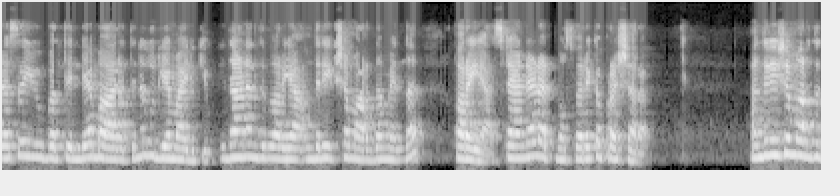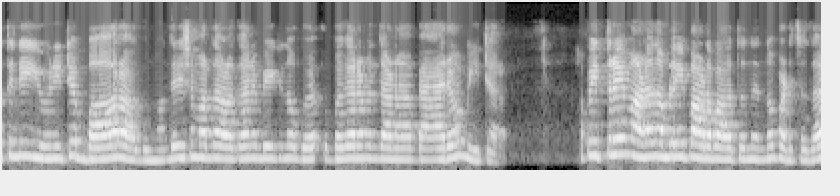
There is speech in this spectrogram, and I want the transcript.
രസയൂപത്തിന്റെ ഭാരത്തിന് തുല്യമായിരിക്കും. ഇതാണ് എന്ത് പറയാ അന്തരീക്ഷ മർദ്ദം എന്ന് പറയാ സ്റ്റാൻഡേർഡ് അറ്റ്മോസ്ഫിയറിക് പ്രഷർ അന്തരീക്ഷ മർദ്ദത്തിന്റെ യൂണിറ്റ് ബാർ ആകുന്നു. അന്തരീക്ഷ മർദ്ദം അളക്കാൻ ഉപയോഗിക്കുന്ന ഉപ- ഉപകരണം എന്താണ്? ബാരോമീറ്റർ അപ്പൊ ഇത്രയുമാണ് നമ്മൾ ഈ പാഠഭാഗത്ത് നിന്ന് പഠിച്ചത്.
